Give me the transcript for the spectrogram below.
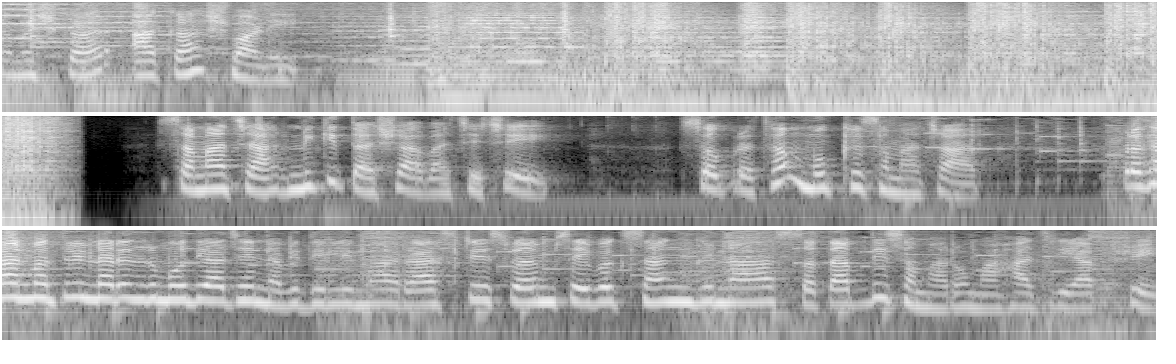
નમસ્કાર આકાશવાણી સમાચાર નિકિતા શાહ વાંચે છે સૌપ્રથમ મુખ્ય સમાચાર પ્રધાનમંત્રી નરેન્દ્ર મોદી આજે નવી દિલ્હીમાં રાષ્ટ્રીય સ્વયંસેવક સંઘના શતાબ્દી સમારોહમાં હાજરી આપશે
